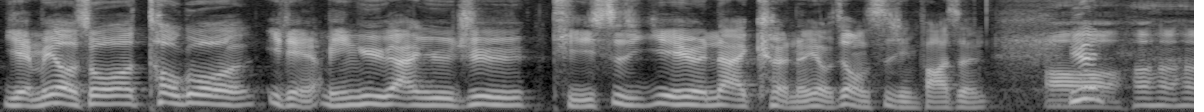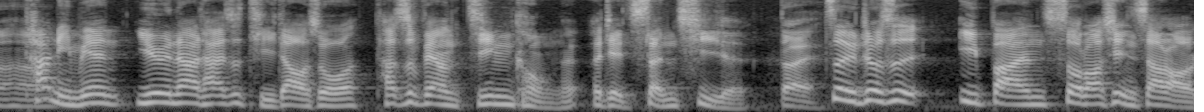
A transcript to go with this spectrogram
也没有说透过一点明喻暗喻去提示叶月奈可能有这种事情发生。哦，因为它里面叶月奈他是提到说他是非常惊恐的，而且生气的。对这个就是一般受到性骚扰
